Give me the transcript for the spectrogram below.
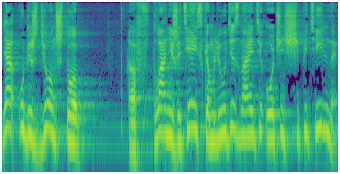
Я убежден, что в плане житейском люди, знаете, очень щепетильны.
